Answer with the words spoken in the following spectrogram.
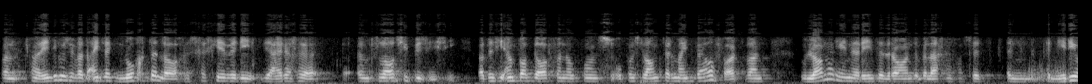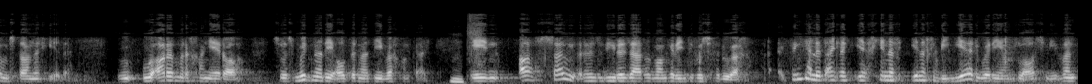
van van rentekoerse wat eintlik nog te laag is gegee die die huidige inflasieposisie. Wat is die impak daarvan op ons op ons langtermyn welvaart want hoe langer jy 'n rentedraende belegging gaan sit in in hierdie omstandighede, hoe hoe armer gaan jy raak. So ons moet na die alternatiewe gaan kyk. Hmm. En as sou die Reservebank rentekoers verhoog, ek dink hulle het eintlik enige enige beheer oor die inflasie nie, want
